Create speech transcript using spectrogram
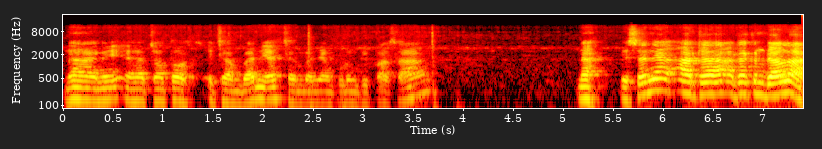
Nah, ini eh, contoh jamban ya, jamban yang belum dipasang. Nah, biasanya ada ada kendala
